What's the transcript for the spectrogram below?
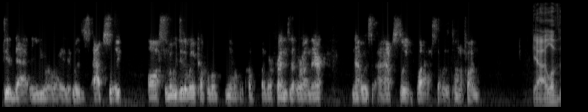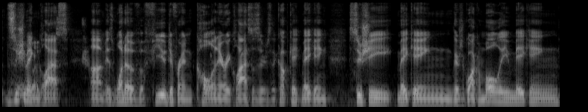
did that, and you were right. It was absolutely awesome. And we did it with a couple of you know of, of our friends that were on there, and that was an absolute blast. That was a ton of fun. Yeah, I love that the sushi making class um, is one of a few different culinary classes. There's the cupcake making, sushi making. There's a guacamole making.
